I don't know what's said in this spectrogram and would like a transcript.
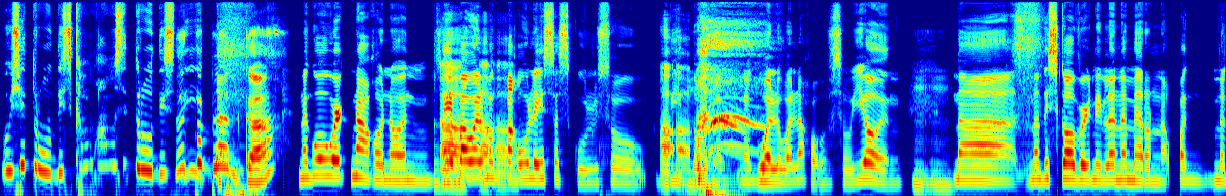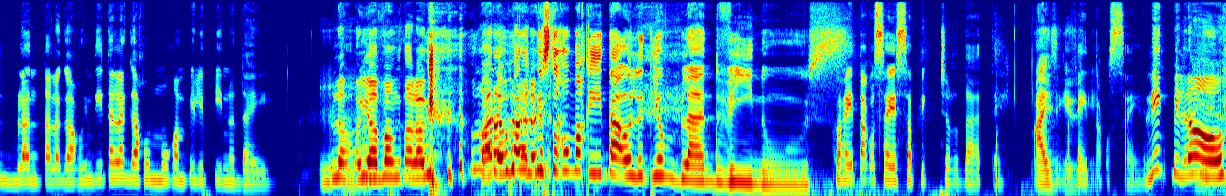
Uy, si Trudy's, kamukha mo si Trudy's. Liit. Nagpa-blend ka? Nagwo-work na ako noon. Eh, Ah, bawal ah, ah. magpakulay sa school. So, Ah, dito, ah. nag, nagwalwal ako. So, yun. Mm-mm. Na, na-discover nila na meron na, pag nag-blend talaga ako, hindi talaga ako mukhang Filipino dye. Wala, ayabang talaga. Parang, Parang, gusto ko makita ulit yung bland Venus. Pakita ko sa'yo sa picture dati. Ay, sige, sige. Pakita ko sa'yo. Link below.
